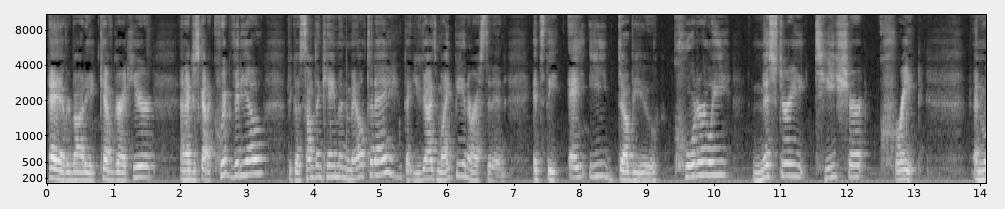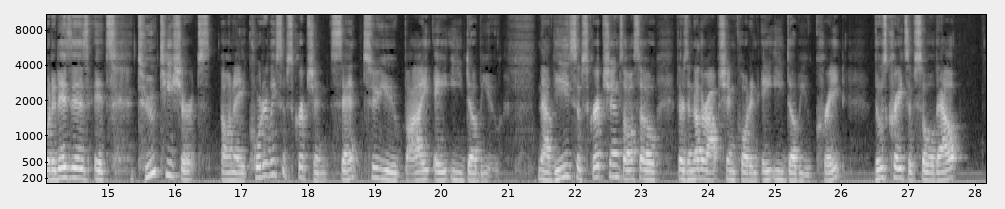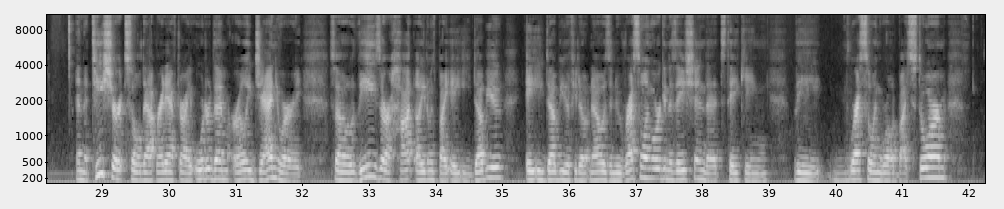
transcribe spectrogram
Hey everybody, Kev Grant here, and I just got a quick video because something came in the mail today that you guys might be interested in. It's the AEW quarterly mystery t-shirt crate. And what it is is it's two t-shirts on a quarterly subscription sent to you by AEW. Now these subscriptions also there's another option called an AEW crate. Those crates have sold out and the t-shirt sold out right after I ordered them early January. So these are hot items by AEW. AEW, if you don't know, is a new wrestling organization that's taking the wrestling world by storm.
